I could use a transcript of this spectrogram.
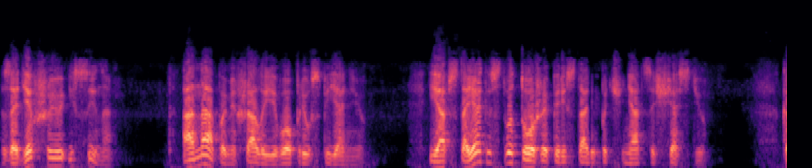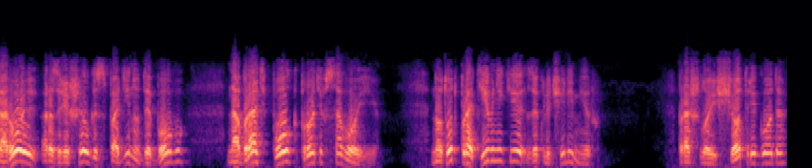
задевшую и сына. Она помешала его преуспеянию. И обстоятельства тоже перестали подчиняться счастью король разрешил господину Дебову набрать полк против Савойи, но тут противники заключили мир. Прошло еще три года,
